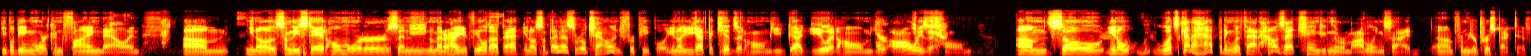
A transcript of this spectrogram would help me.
people being more confined now, and um, you know, some of these stay-at-home orders, and no matter how you feel about that, you know, sometimes that's a real challenge for people. You know, you got the kids at home, you've got you at home, you're always at home. Um, so, you know, what's kind of happening with that? How is that changing the remodeling side uh, from your perspective?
